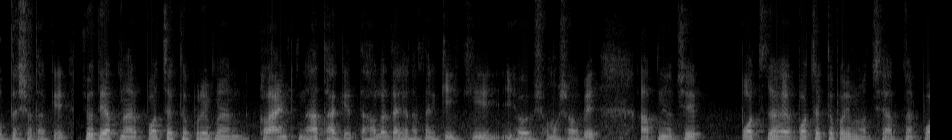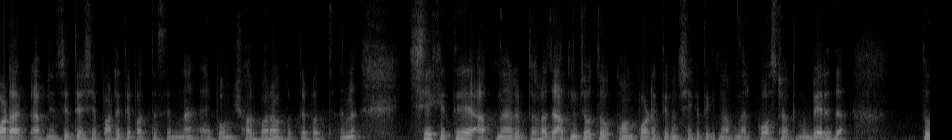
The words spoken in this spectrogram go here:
উদ্দেশ্য থাকে। যদি আপনার পর্যাপ্ত পরিমাণ ক্লায়েন্ট না থাকে, তাহলে দেখেন আপনার কি কি সমস্যা হবে। আপনি হচ্ছে পর্যাপ্ত পরিমাণ হচ্ছে আপনার প্রোডাক্ট আপনি হচ্ছে দেশে পাঠাতে পারতেছেন না এবং সরবরাহ করতে পারতেছেন না, সেক্ষেত্রে আপনার ধরা যায় আপনি যত কম প্রোডাক্ট দেবেন, সেক্ষেত্রে কিন্তু আপনার কস্টটাও কিন্তু বেড়ে যায়। তো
